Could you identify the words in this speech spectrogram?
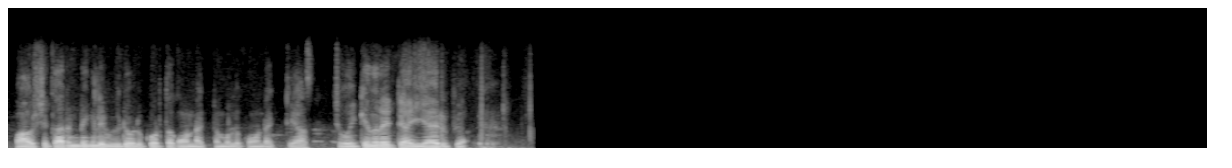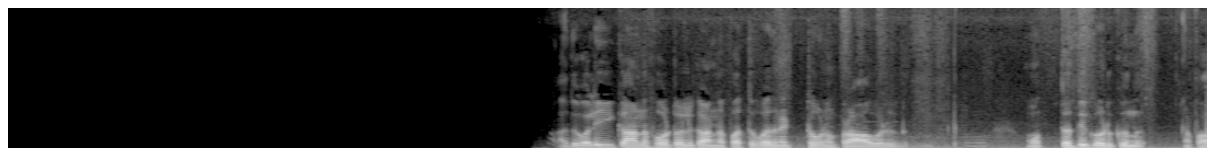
അപ്പോൾ ആവശ്യക്കാരുണ്ടെങ്കിൽ വീഡിയോയിൽ കൊടുത്ത കോൺടാക്ട് നമ്പറിൽ കോൺടാക്ട് ചെയ്യുക ചോദിക്കുന്ന റേറ്റ് അയ്യായിരം രൂപ അതുപോലെ ഈ കാണുന്ന ഫോട്ടോയിൽ കാണുന്ന പത്ത് പതിനെട്ടോളം പ്രാവുകളുണ്ട് മൊത്തത്തിൽ കൊടുക്കുന്നു. അപ്പോൾ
